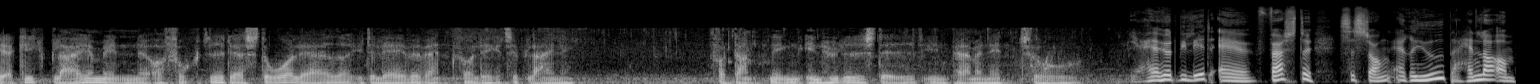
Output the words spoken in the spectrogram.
Her gik blegemændene og fugtede deres store lærreder i det lave vand for at lægge til plejning. Fordampningen indhyllede stedet i en permanent tåge. Ja, her hørte vi lidt af første sæson af Riget, der handler om,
